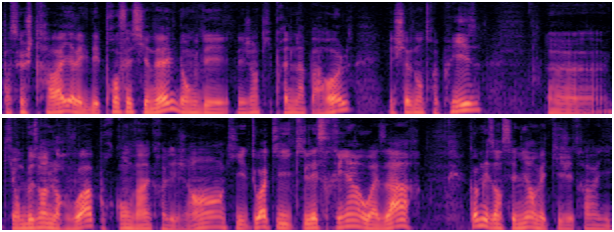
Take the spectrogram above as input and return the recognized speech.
Parce que je travaille avec des professionnels, donc des, gens qui prennent la parole, des chefs d'entreprise, euh, qui ont besoin de leur voix pour convaincre les gens, qui, toi, qui, qui laissent rien au hasard, comme les enseignants avec qui j'ai travaillé.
